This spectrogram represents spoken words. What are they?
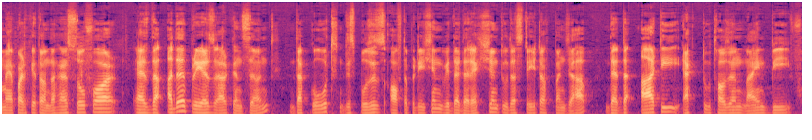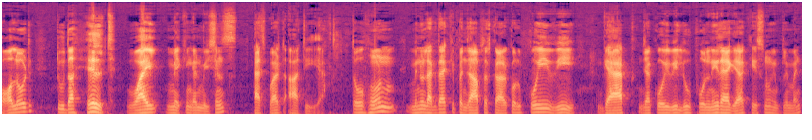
ਮੈਂ ਪੜ੍ਹ ਕੇ ਤੁਹਾਨੂੰ ਦੱਸਾਂ so far as the other prayers are concerned the court disposes of the petition with the direction to the state of punjab that the rt act 2009 be followed to the hilt while making admissions as per the rt act ਤੋ ਹੁਣ ਮੈਨੂੰ ਲੱਗਦਾ ਹੈ ਕਿ ਪੰਜਾਬ ਸਰਕਾਰ ਕੋਲ ਕੋਈ ਵੀ ਗੈਪ ਜਾਂ ਕੋਈ ਵੀ ਲੂਪ ਹੋਲ ਨਹੀਂ ਰਹਿ ਗਿਆ ਕਿ ਇਸ ਨੂੰ ਇੰਪਲੀਮੈਂਟ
